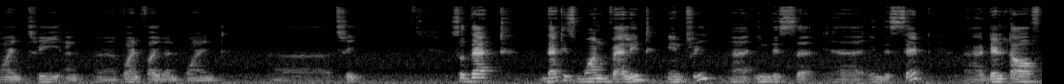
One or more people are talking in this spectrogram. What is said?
0.3 and uh, 0.5 and 0.3. So that that is one valid entry uh, in this uh, uh, in this set delta of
